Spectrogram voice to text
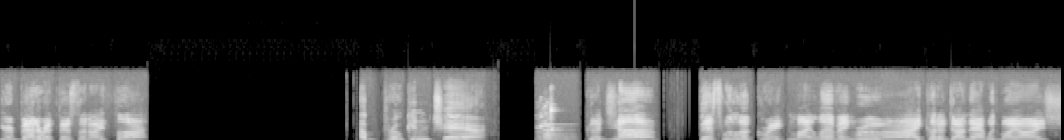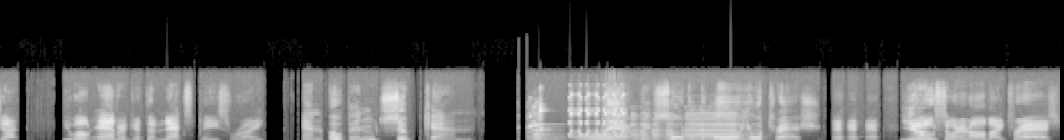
you're better at this than I thought. A broken chair. Good job. This will look great in my living room. I could have done that with my eyes shut. You won't ever get the next piece right. An open soup can. There, we've sorted all your trash. you sorted all my trash.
